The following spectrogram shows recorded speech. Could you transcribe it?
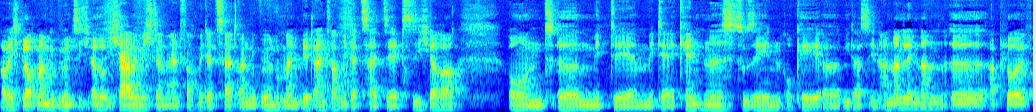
aber ich glaube, man gewöhnt sich, also ich habe mich dann einfach mit der Zeit daran gewöhnt und man wird einfach mit der Zeit selbstsicherer. Und äh, mit, dem, mit der Erkenntnis zu sehen, okay, äh, wie das in anderen Ländern äh, abläuft,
